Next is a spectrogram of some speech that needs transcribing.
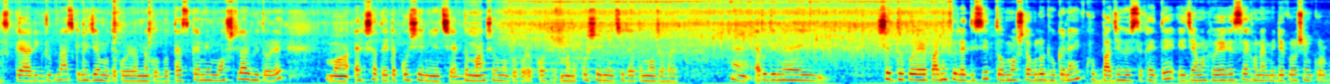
আজকে আর ইউটিউব না, আজকে নিজের মতো করে রান্না করব। তো আজকে আমি মশলার ভিতরে একসাথে এটা কষিয়ে নিয়েছি, একদম মাংসের মতো করে মানে কষিয়ে নিয়েছি যাতে মজা হয়। হ্যাঁ এতদিনে এই সেদ্ধ করে পানি ফেলে দিছি, তো মশলাগুলো ঢুকে নাই। খুব বাজে হয়েছে খাইতে। এই যে আমার হয়ে গেছে, এখন আমি ডেকোরেশন করব।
